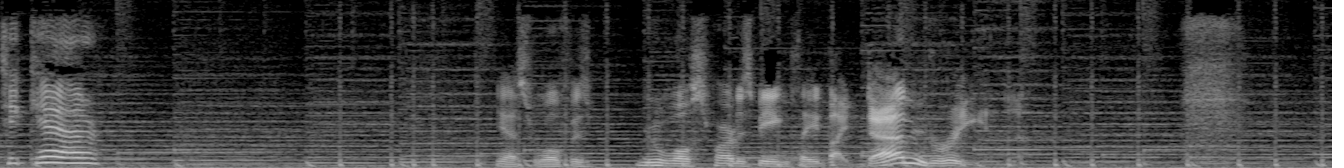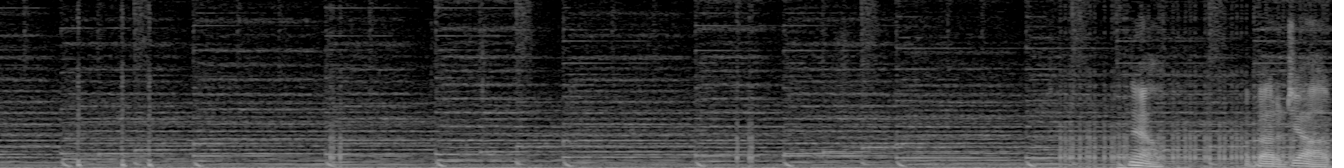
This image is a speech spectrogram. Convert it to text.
Take care. Yes, Wolf is Wolf's part is being played by Dan Green. Job.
